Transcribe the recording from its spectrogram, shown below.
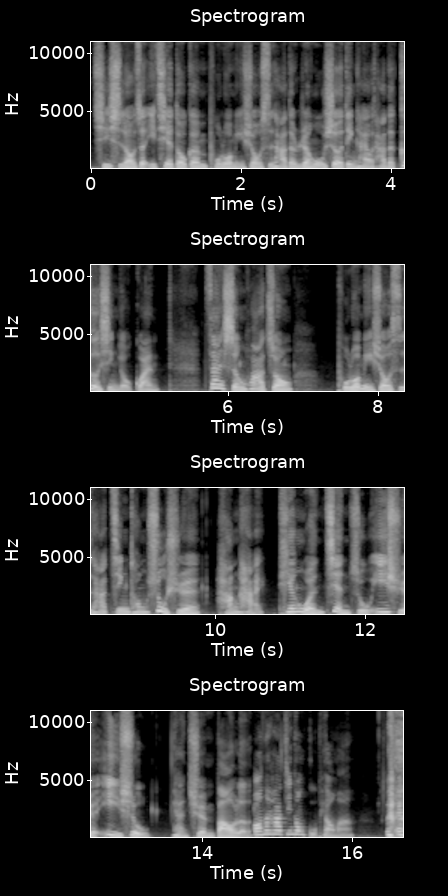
其实哦，这一切都跟普罗米修斯他的人物设定还有他的个性有关。在神话中，普罗米修斯他精通数学、航海、天文、建筑、医学、艺术，你看全包了。哦，那他精通股票吗？欸、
